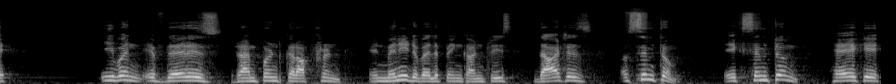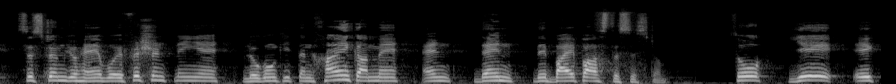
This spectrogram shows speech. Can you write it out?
even if there is rampant corruption in many developing countries that is a symptom ایک سمٹم ہے کہ سسٹم جو ہیں وہ افیشینٹ نہیں ہیں لوگوں کی تنخواہیں کم ہیں and then they bypass the system so یہ ایک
